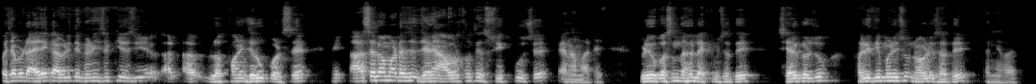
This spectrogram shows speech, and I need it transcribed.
પછી આપણે ડાયરેક્ટ આવી રીતે ગણી શકીએ છીએ. લખવાની જરૂર પડશે. આ શેના માટે છે? જેને આવડતું તે શીખવું છે, એના માટે. વીડિયો પસંદ આવ્યો લાઈક સાથે શેર કરજો. ફરીથી મળીશું નવડી સાથે. ધન્યવાદ.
